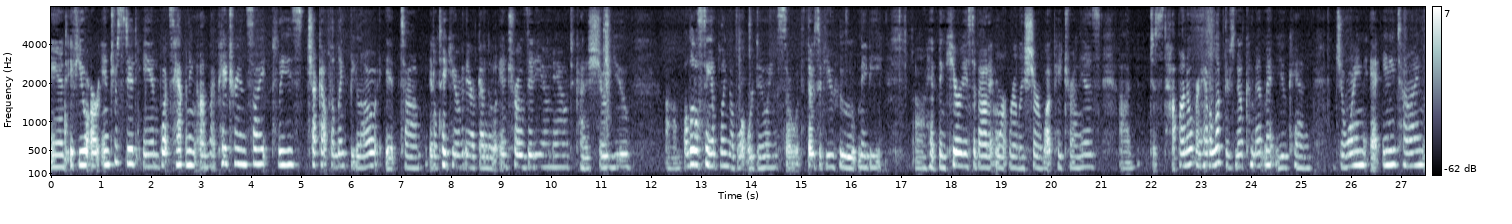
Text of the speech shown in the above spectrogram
And if you are interested in what's happening on my Patreon site, please check out the link below. It, um, it'll take you over there. I've got a little intro video now to kind of show you um, a little sampling of what we're doing. So those of you who maybe uh, have been curious about it and weren't really sure what Patreon is, uh, just hop on over and have a look. There's no commitment. You can join at any time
